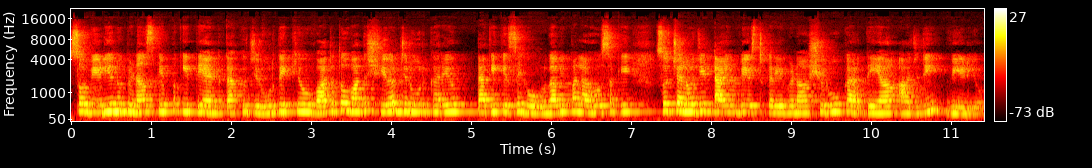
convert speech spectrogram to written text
ਸੋ ਵੀਡੀਓ ਨੂੰ ਬਿਨਾਂ ਸਕਿਪ ਕੀਤੇ ਐਂਡ ਤੱਕ ਜਰੂਰ ਦੇਖਿਓ, ਵੱਧ ਤੋਂ ਵੱਧ ਸ਼ੇਅਰ ਜਰੂਰ ਕਰਿਓ ਤਾਂ ਕਿ ਕਿਸੇ ਹੋਰ ਦਾ ਵੀ ਭਲਾ ਹੋ ਸਕੇ। ਸੋ ਚਲੋ ਜੀ ਟਾਈਮ ਵੇਸਟ ਕਰੇ ਬਿਨਾਂ ਸ਼ੁਰੂ ਕਰਦੇ ਹਾਂ ਅੱਜ ਦੀ ਵੀਡੀਓ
